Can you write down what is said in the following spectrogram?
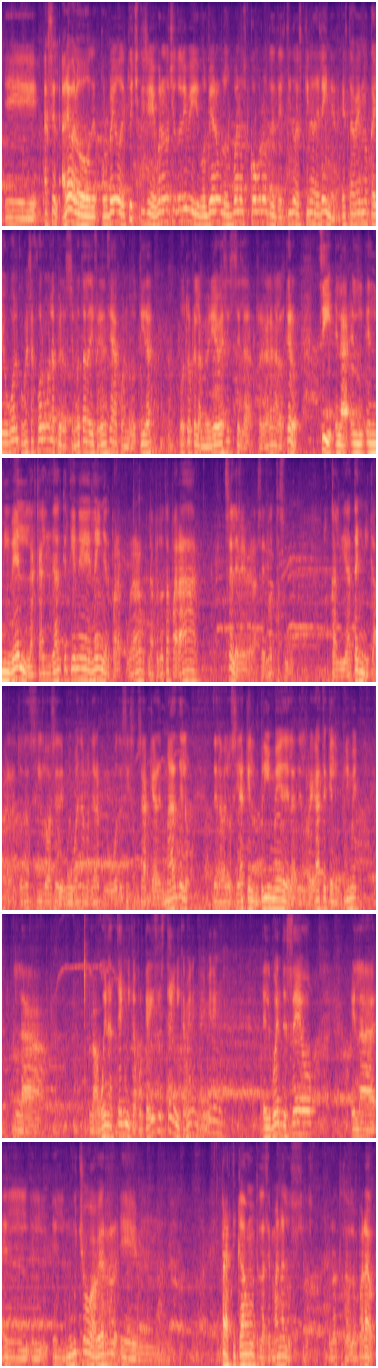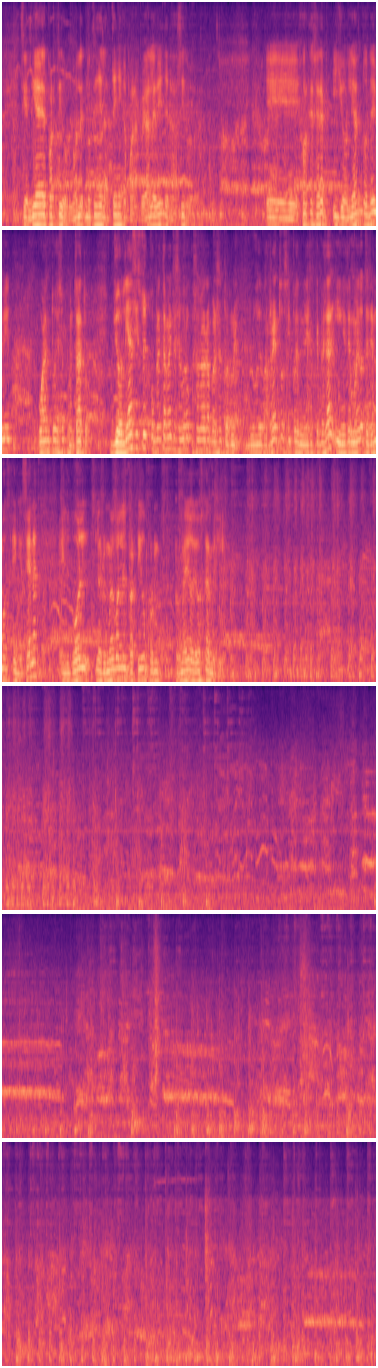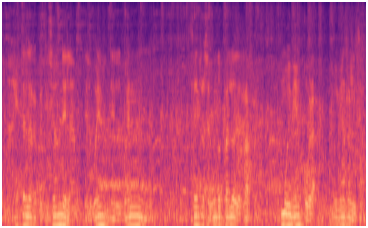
Eh, Axel Arevalo por medio de Twitch dice Buenas noches y volvieron los buenos cobros desde el tiro de esquina de Leiner Esta vez no cayó gol con esa fórmula Pero se nota la diferencia cuando lo tira Otro que la mayoría de veces se la regalan al arquero Sí, el, nivel, la calidad que tiene Leiner para cobrar la pelota parada Se le ve, ¿verdad? Se nota su, calidad técnica, ¿verdad? Entonces sí lo hace de muy buena manera como vos decís O sea que además de, lo, de la velocidad que le imprime, del regate que le imprime la, la buena técnica, porque ahí sí es técnica, miren, ahí miren el buen deseo, el, mucho haber eh, practicado entre la semana los, los pelotas a balón parado. Si el día del partido no, tiene la técnica para pegarle bien, de nada sirve. Eh, Jorge Cerep y Jorlean Don David, ¿cuánto es su contrato? Jorleán sí estoy completamente seguro que solo ahora para ese torneo. Lo de Barreto sí pues me deja que empezar y en este momento tenemos en escena el gol, el primer gol del partido por, por medio de Oscar Mejía. De Rafa. Muy bien cobrado, muy bien realizado.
